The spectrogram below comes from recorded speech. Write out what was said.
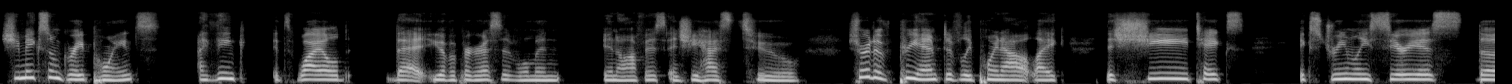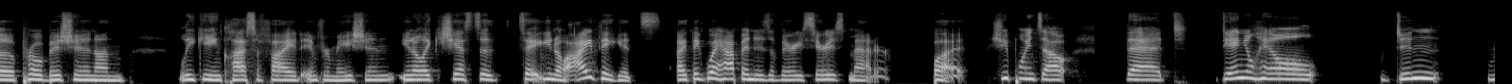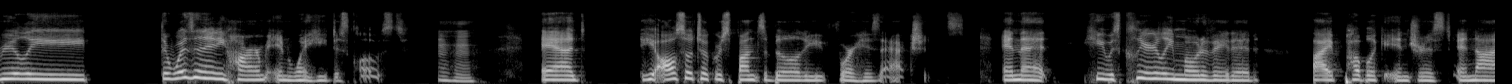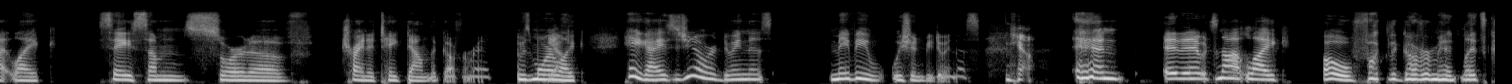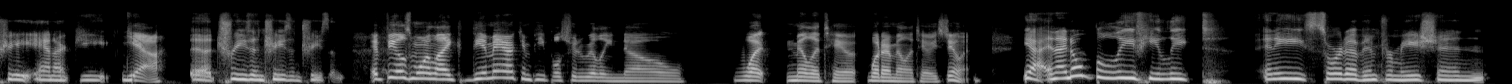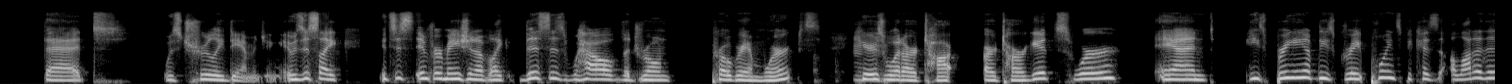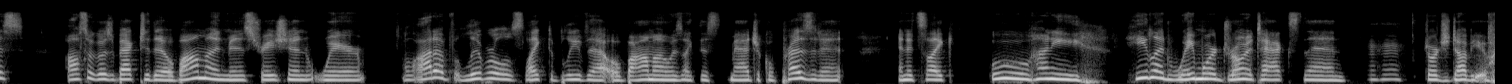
she makes some great points. I think it's wild that you have a progressive woman in office and she has to sort of preemptively point out like that she takes extremely serious the prohibition on leaking classified information. You know, like she has to say, you know, I think it's, I think what happened is a very serious matter. But she points out that Daniel Hale didn't really, there wasn't any harm in what he disclosed. Mm-hmm. And he also took responsibility for his actions and that he was clearly motivated by public interest and not like, say, some sort of trying to take down the government. It was more Yeah. like, hey guys, did you know we're doing this? Maybe we shouldn't be doing this. Yeah. And, and it's not like, oh, fuck the government. Let's create anarchy, Yeah. uh, treason, treason, treason. It feels more like the American people should really know what military what our military is doing. Yeah, and I don't believe he leaked any sort of information that was truly damaging. It was just like it's just information of like this is how the drone program works. Here's Mhm. what our tar- our targets were and he's bringing up these great points because a lot of this also goes back to the Obama administration where a lot of liberals like to believe that Obama was like this magical president and it's like ooh, honey, he led way more drone attacks than Mhm. George W.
